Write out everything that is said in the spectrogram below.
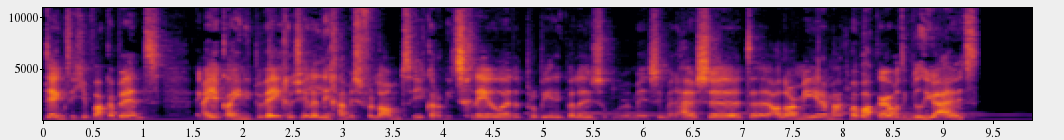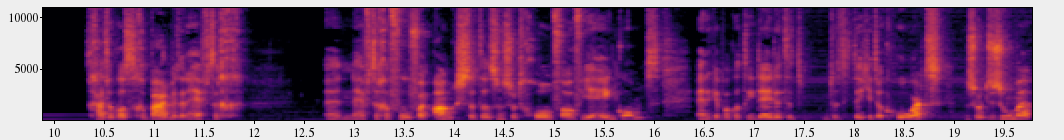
denkt dat je wakker bent, maar je kan je niet bewegen. Dus je hele lichaam is verlamd. Je kan ook niet schreeuwen. Dat probeer ik wel eens om mensen in mijn huis eh, te alarmeren. Maak me wakker, want ik wil hier uit. Het gaat ook altijd gepaard met een heftig, een heftig gevoel van angst. Dat dat een soort golf over je heen komt. En ik heb ook het idee dat, het, dat, dat je het ook hoort. Een soort zoomen.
